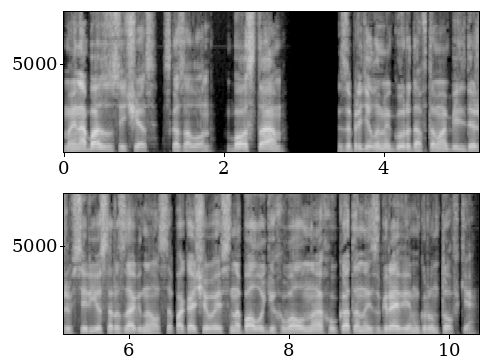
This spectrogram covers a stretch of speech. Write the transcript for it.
«Мы на базу сейчас», — сказал он. «Босс там». За пределами города автомобиль даже всерьез разогнался, покачиваясь на пологих волнах, укатанной с гравием грунтовки.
